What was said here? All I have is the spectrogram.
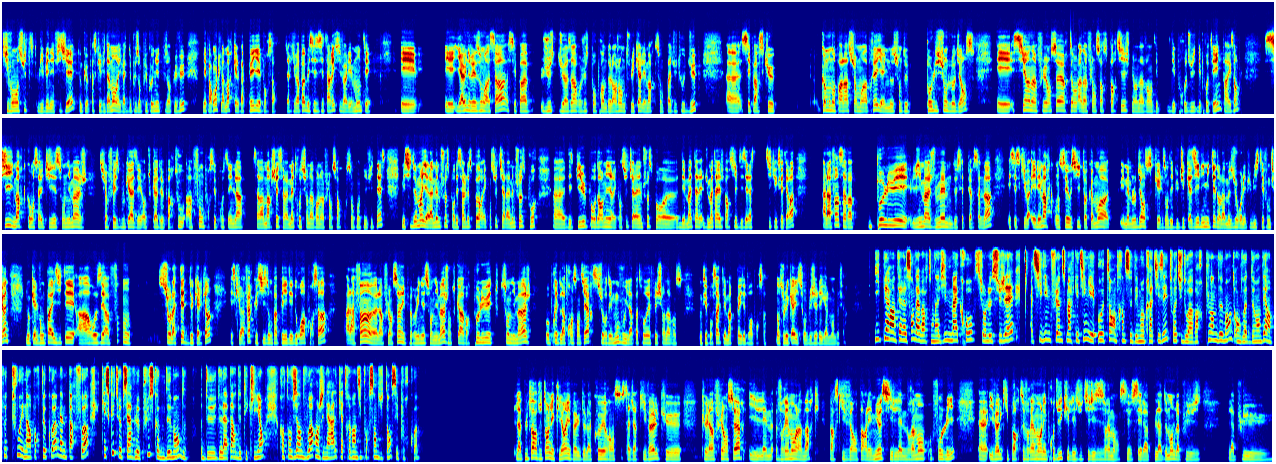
qui vont ensuite lui bénéficier. Donc, euh, parce qu'évidemment, il va être de plus en plus connu, de plus en plus vu. Mais par contre, la marque, elle va payer pour ça. C'est-à-dire qu'il va pas baisser ses tarifs, il va les monter. Et et il y a une raison à ça, c'est pas juste du hasard ou juste pour prendre de l'argent. Dans tous les cas, les marques sont pas du tout dupes. Euh, c'est parce que, comme on en parlera sûrement après, il y a une notion de pollution de l'audience. Et si un influenceur, un influenceur sportif met en avant des, produits, des protéines par exemple, si une marque commence à utiliser son image sur Facebook Ads et en tout cas de partout à fond pour ces protéines-là, ça va marcher, ça va mettre aussi en avant l'influenceur pour son contenu fitness. Mais si demain il y a la même chose pour des salles de sport et qu'ensuite il y a la même chose pour euh, des pilules pour dormir et qu'ensuite il y a la même chose pour euh, des du matériel sportif, des élastiques, etc., à la fin ça va polluer l'image même de cette personne-là. Et c'est ce qui va. Et les marques, on sait aussi, toi comme moi, et même l'audience, qu'elles ont des budgets quasi limités dans la mesure où les publicités fonctionnent. Donc elles vont pas hésiter à arroser à fond sur la tête de quelqu'un. Et ce qui va faire que s'ils n'ont pas payé des droits pour ça, à la fin, euh, l'influenceur, il peut ruiner son image, en tout cas avoir pollué toute son image auprès de la France entière sur des moves où il n'a pas trop réfléchi en avance. Donc c'est pour ça que les marques payent des droits pour ça. Dans tous les cas, ils sont obligés légalement de le faire hyper intéressant d'avoir ton avis macro sur le sujet. Si l'influence marketing est autant en train de se démocratiser, toi, tu dois avoir plein de demandes. On doit te demander un peu tout et n'importe quoi, même parfois. Qu'est-ce que tu observes le plus comme demande de, la part de tes clients? Quand on vient de voir, en général, 90% du temps, c'est pourquoi? La plupart du temps, les clients, ils veulent de la cohérence, c'est-à-dire qu'ils veulent que, que l'influenceur, il aime vraiment la marque, parce qu'il va en parler mieux s'il l'aime vraiment au fond de lui. Euh, ils veulent qu'il porte vraiment les produits, qu'il les utilise vraiment. C'est la, demande la plus, la plus,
